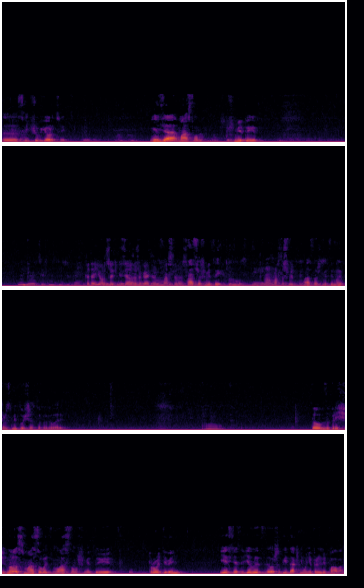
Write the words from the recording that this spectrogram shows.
э, свечу в Йорце, нельзя маслом шмиты. Ну. Когда йорцает, нельзя зажигать масляную Масло шмиты. А, масло шмидтное. Масло шмиты. Мы про смету сейчас только говорим. Вот. То запрещено смазывать маслом шмиты противень, если это делается для того, чтобы еда к нему не прилипала.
